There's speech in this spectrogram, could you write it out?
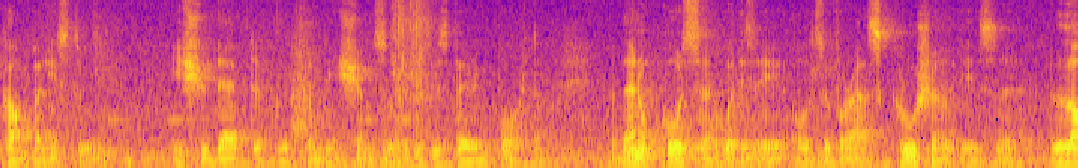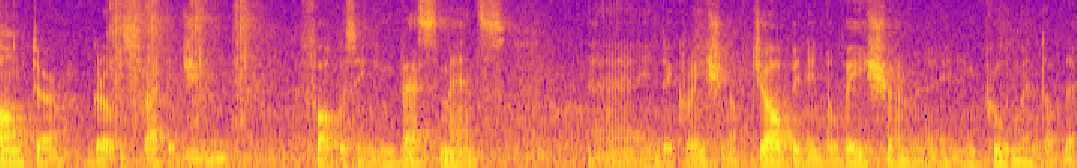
companies to issue debt at good conditions, so this is very important. But then, of course, uh, what is uh, also for us crucial is uh, a long-term growth strategy, focusing investments uh, Uh, in the creation of job, in innovation, uh, in improvement of the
